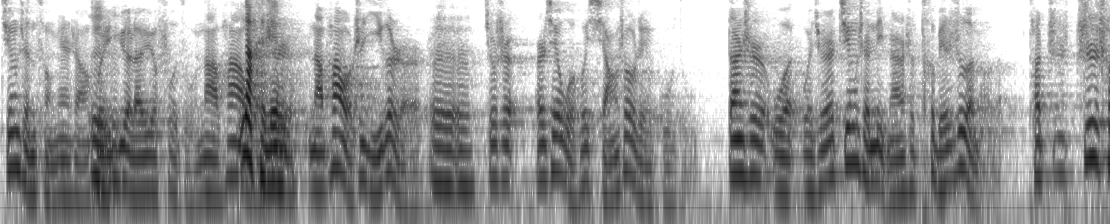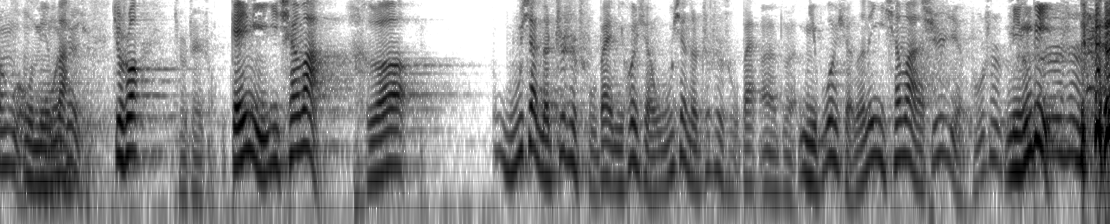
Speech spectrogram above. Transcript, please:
精神层面上会越来越富足，哪怕我是哪怕我是一个人儿，嗯嗯。就是而且我会享受这个孤独。但是我我觉得精神里面是特别热闹的，它支支撑我我明白。活下去，就是说就是这种。给你一千万和无限的知识储备，你会选无限的知识储备，哎，对，你不会选择那一千万。其实也不是冥币知识储备，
